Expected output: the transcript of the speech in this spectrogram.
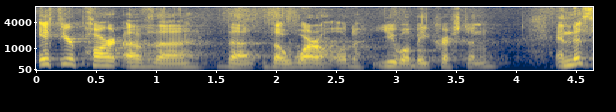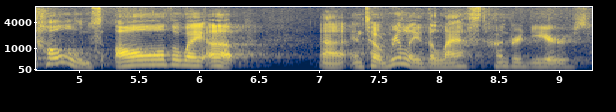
if you're part of the, the, the world, you will be Christian. And this holds all the way up uh, until really the last hundred years.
